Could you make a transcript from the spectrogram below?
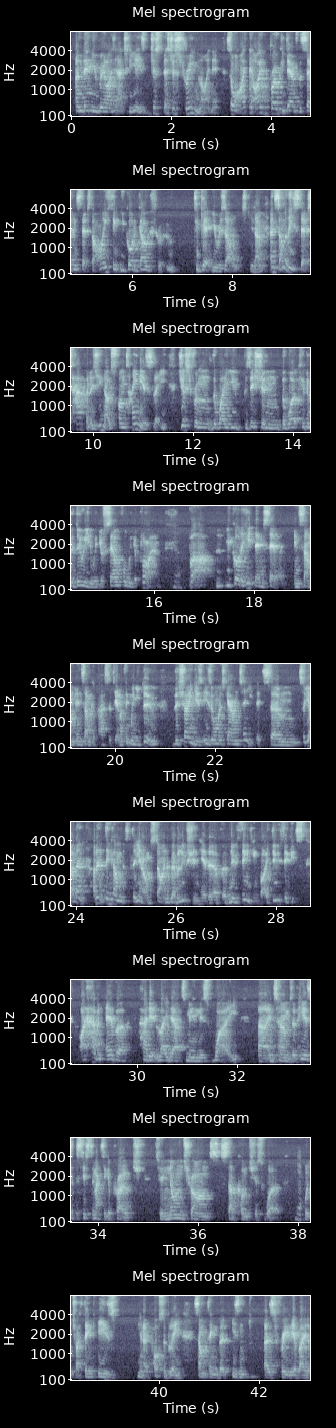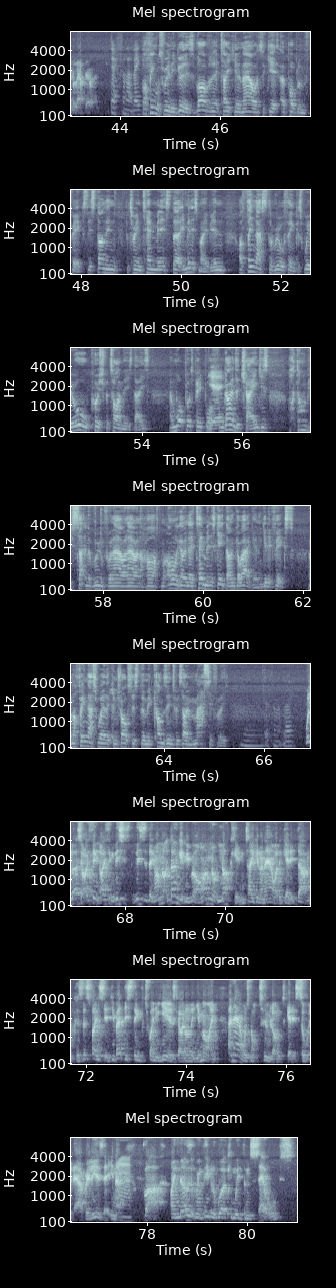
And then you realise it actually is. Just let's just streamline it. So I, I broke it down to the seven steps that I think you've got to go through to get your results. You know, and some of these steps happen, as you know, spontaneously, just from the way you position the work you're going to do, either with yourself or with your client. But you've got to hit them seven in some in some capacity, and I think when you do, the change is, is almost guaranteed. It's um, so yeah. I don't I don't think I'm you know I'm starting a revolution here of, of new thinking, but I do think it's I haven't ever had it laid out to me in this way uh, in terms of here's a systematic approach to non-trance subconscious work, Yeah. which I think is you know possibly something that isn't as freely available out there. Definitely. I think what's really good is rather than it taking an hour to get a problem fixed, it's done in between 10 minutes, 30 minutes maybe. And I think that's the real thing because we're all pushed for time these days. And what puts people off from going to change is, "Oh, I don't want to be sat in a room for an hour, an hour and a half. I want to go in there 10 minutes, get it done, go out again and get it fixed. And I think that's where the control system it comes into its own massively. Mm, definitely. Well, that's it. I think I think this is this is the thing. I'm not. Don't get me wrong. I'm not knocking taking an hour to get it done because let's face it. If you've had this thing for 20 years going on in your mind, an hour's not too long to get it sorted out, really, is it? You know. Nah. But I know that when people are working with themselves,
